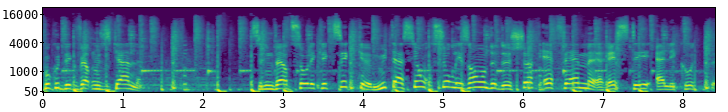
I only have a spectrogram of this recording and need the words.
Beaucoup de découvertes musicales. C'est l'univers du soul éclectique, mutation sur les ondes de choc FM. Restez à l'écoute.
